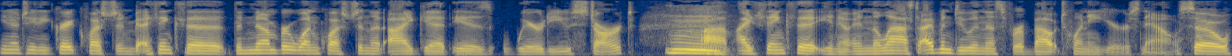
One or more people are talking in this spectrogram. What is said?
You know, Jeannie, great question. I think the the number one question that I get is where do you start? Mm. Um, I think that you know, in the last, I've been doing this for about twenty years now, so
